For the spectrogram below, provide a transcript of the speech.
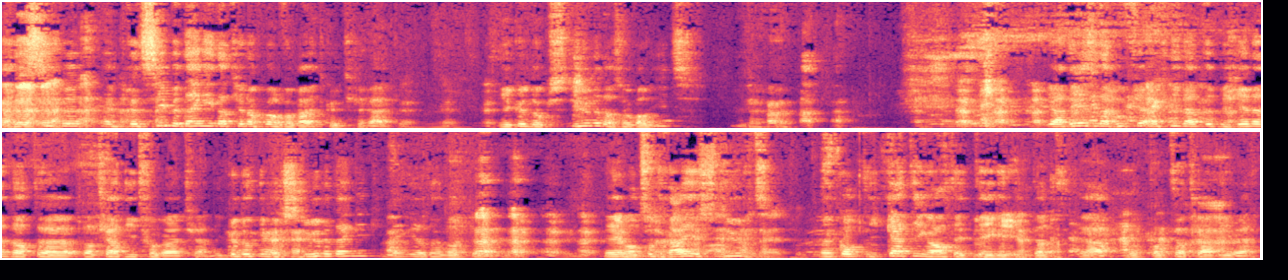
in principe, in principe denk ik dat je nog wel vooruit kunt geraken. Je kunt ook sturen, dat is ook al iets. Ja, deze, daar hoef je echt niet aan te beginnen, dat, eh, dat gaat niet vooruit gaan. Je kunt ook niet meer sturen, denk ik. Ik denk dat Nee, want zodra je stuurt, dan komt die ketting altijd tegen je. Dat, ja, dat, dat, gaat niet weg.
